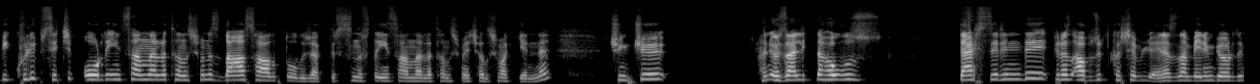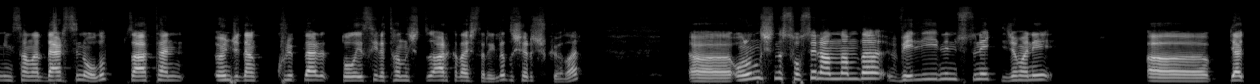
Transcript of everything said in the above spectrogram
bir kulüp seçip orada insanlarla tanışmanız daha sağlıklı olacaktır. Sınıfta insanlarla tanışmaya çalışmak yerine. Çünkü hani özellikle havuz derslerinde biraz absürt kaçabiliyor. En azından benim gördüğüm insanlar dersine olup zaten önceden kulüpler dolayısıyla tanıştığı arkadaşlarıyla dışarı çıkıyorlar. Ee, onun dışında sosyal anlamda velinin üstüne ekleyeceğim. Hani ee, ya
